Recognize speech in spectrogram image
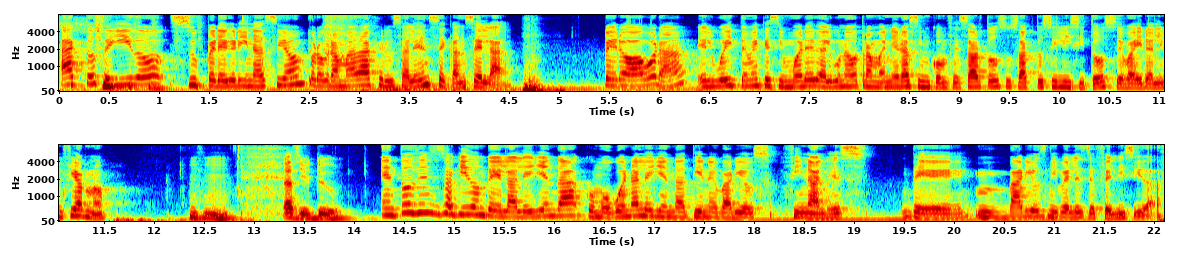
Acto seguido, su peregrinación programada a Jerusalén se cancela. Pero ahora, el güey teme que si muere de alguna otra manera sin confesar todos sus actos ilícitos, se va a ir al infierno. As you do. Entonces es aquí donde la leyenda, como buena leyenda, tiene varios finales de mm, varios niveles de felicidad.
